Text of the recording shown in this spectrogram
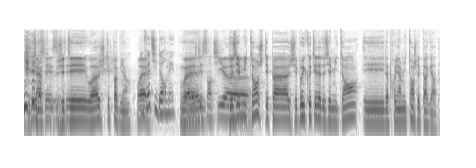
J'étais un C'est- peu- c'était- J'étais, ouais, j'étais pas bien. Ouais. En fait, il dormait. Ouais, Ouais. je t'ai senti. euh, Deuxième mi-temps, j'étais pas, j'ai boycotté la deuxième mi-temps et la première mi-temps, je l'ai pas regardé.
